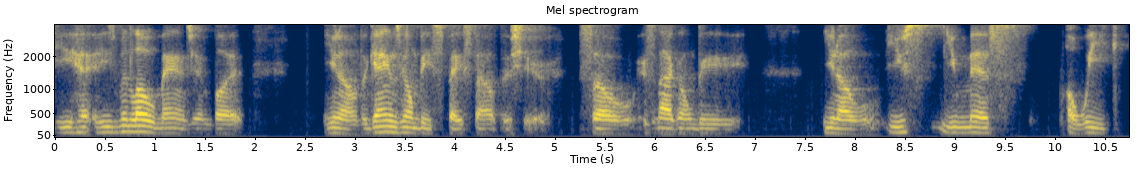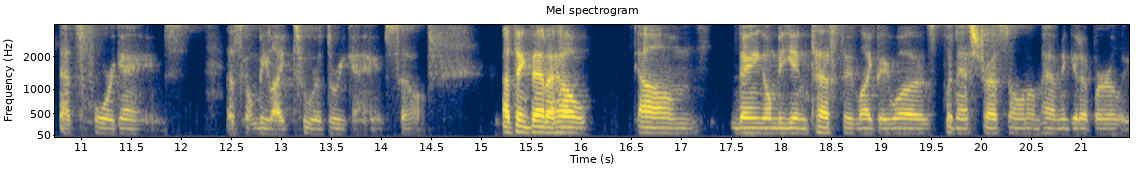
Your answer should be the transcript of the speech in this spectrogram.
he ha- he's been low managing, but you know the game's gonna be spaced out this year, so it's not gonna be, you know, you you miss a week, that's four games. That's gonna be like two or three games. So I think that'll help. Um, they ain't gonna be getting tested like they was, putting that stress on them, having to get up early.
